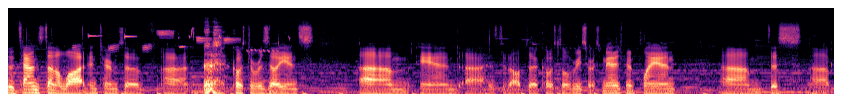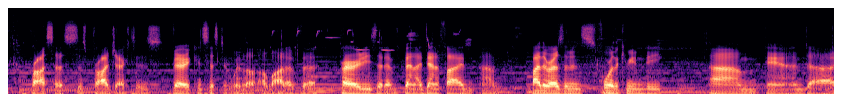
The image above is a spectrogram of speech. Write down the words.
the town's done a lot in terms of uh, coastal resilience um, and uh, has developed a coastal resource management plan. Um, this uh, process, this project is very consistent with a, a, lot of the priorities that have been identified um, by the residents for the community. Um, and uh,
